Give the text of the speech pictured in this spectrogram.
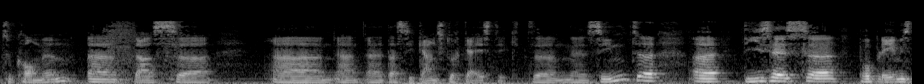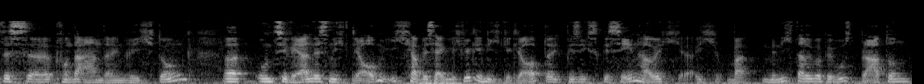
zu kommen, dass dass sie ganz durchgeistigt äh, sind. Dieses Problem ist es von der anderen Richtung und Sie werden es nicht glauben. Ich habe es eigentlich wirklich nicht geglaubt, bis ich es gesehen habe. Ich, ich war mir nicht darüber bewusst, Platon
